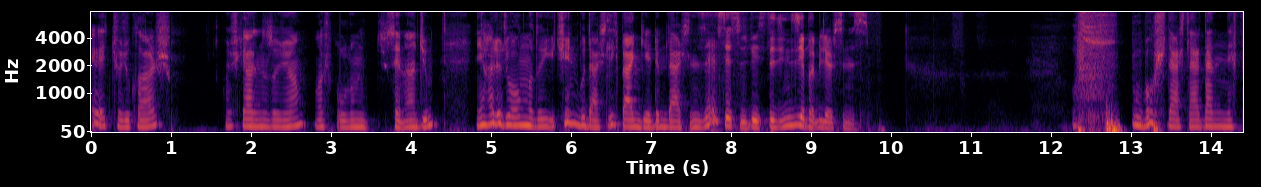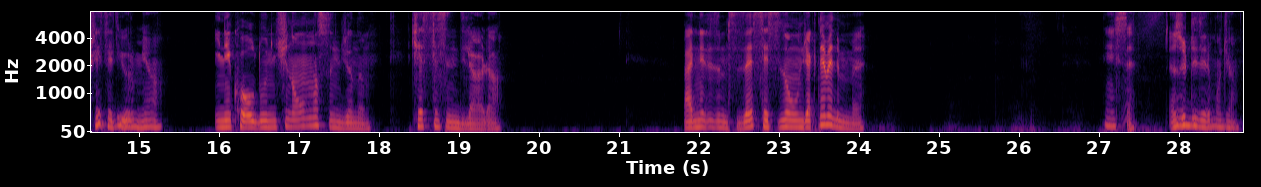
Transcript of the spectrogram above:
Evet çocuklar. Hoş geldiniz hocam. Hoş buldum Senacığım. Nihal Hoca olmadığı için bu derslik ben girdim dersinize. Sessizce istediğiniz yapabilirsiniz. Of, bu boş derslerden nefret ediyorum ya. İnek olduğun için olmasın canım. Kes sesini Dilara. Ben ne dedim size? Sessiz olunacak demedim mi? Neyse. Özür dilerim hocam.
